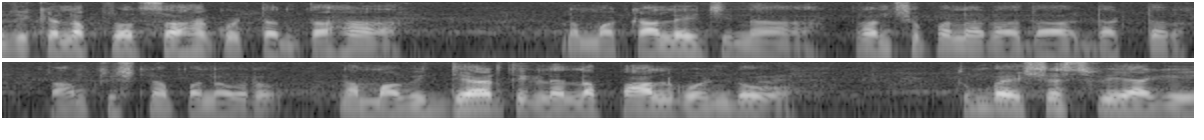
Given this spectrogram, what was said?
ಇದಕ್ಕೆಲ್ಲ ಪ್ರೋತ್ಸಾಹ ಕೊಟ್ಟಂತಹ ನಮ್ಮ ಕಾಲೇಜಿನ ಪ್ರಾಂಶುಪಾಲರಾದ ಡಾಕ್ಟರ್ ರಾಮಕೃಷ್ಣಪ್ಪನವರು ನಮ್ಮ ವಿದ್ಯಾರ್ಥಿಗಳೆಲ್ಲ ಪಾಲ್ಗೊಂಡು ತುಂಬ ಯಶಸ್ವಿಯಾಗಿ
